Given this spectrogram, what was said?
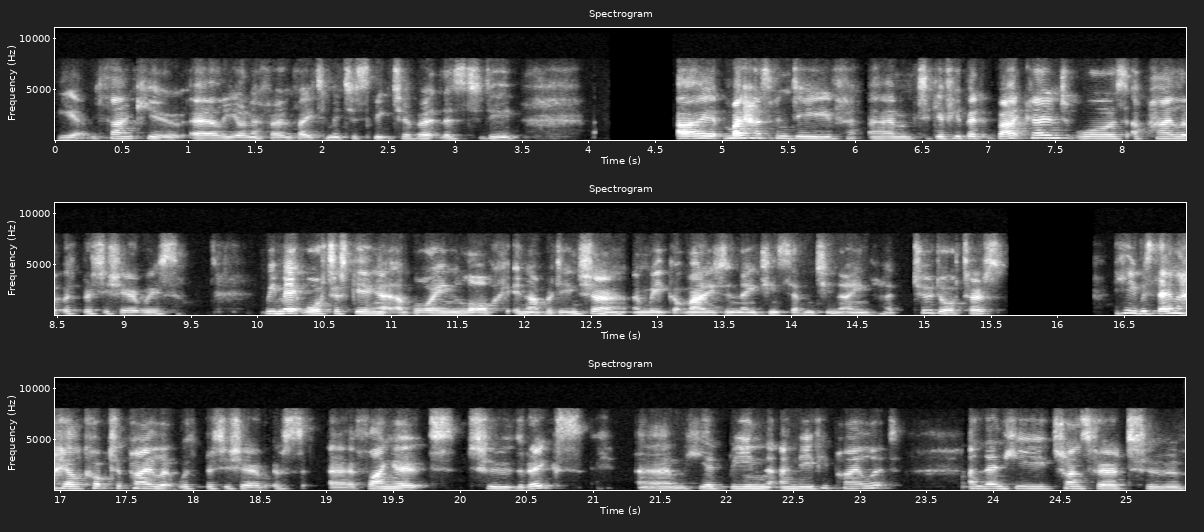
Yeah, thank you, uh, Leona, for inviting me to speak to you about this today. I, my husband Dave, um, to give you a bit of background, was a pilot with British Airways. We met water skiing at Aboyne Loch in Aberdeenshire and we got married in 1979, had two daughters. He was then a helicopter pilot with British Airways, uh, flying out to the rigs. Um, he had been a Navy pilot and then he transferred to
